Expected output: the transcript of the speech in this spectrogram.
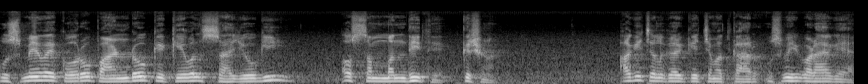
उसमें वह कौरव पांडव के केवल सहयोगी और संबंधी थे, कृष्ण। आगे चल कर के चमत्कार उसमें भी बढ़ाया गया।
